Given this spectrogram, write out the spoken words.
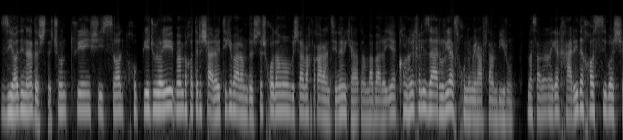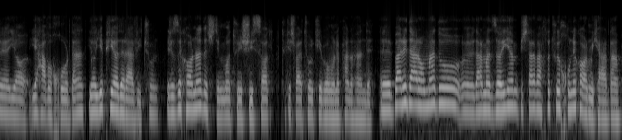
زیادی نداشته. چون توی این 6 سال خب یه جورایی من به خاطر شرایطی که برام داشتش خودم بیشتر وقت قرنطینه می‌کردم و برای کارهای خیلی ضروری از خونه می‌رفتم بیرون. مثلا اگر خرید خاصی باشه یا یه هوا خوردن یا یه پیاده روی چون اجازه کار نداشتیم ما تو این 6 سال تو کشور ترکیه به عنوان پناهنده. برای درآمد و درآمدزایی هم بیشتر وقت توی خونه کار می‌کردم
